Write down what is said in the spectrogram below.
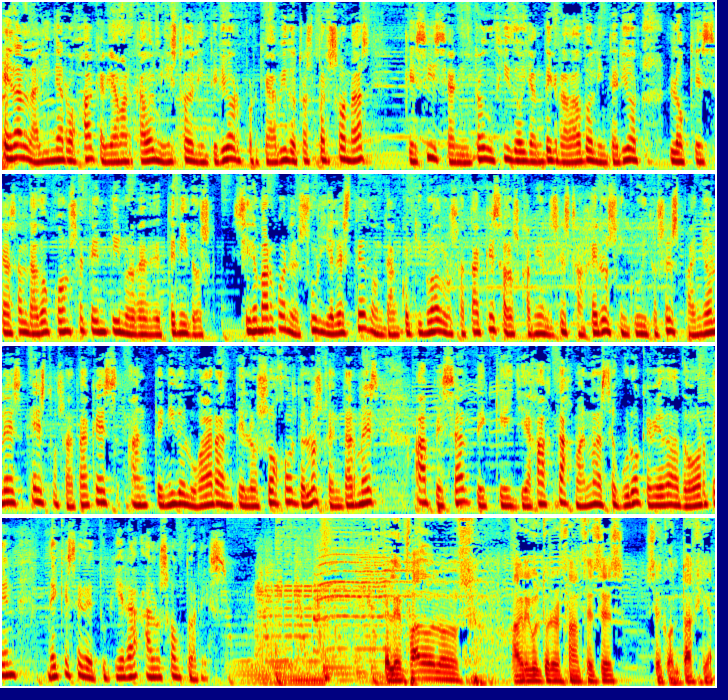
Era la línea roja que había marcado el ministro del Interior, porque ha habido otras personas que sí se han introducido y han degradado el interior, lo que se ha saldado con 79 detenidos. Sin embargo, en el sur y el este, donde han continuado los ataques a los camiones extranjeros, incluidos españoles, estos ataques han tenido lugar ante los ojos de los gendarmes, a pesar de que Gerard Darmanin aseguró que había dado orden de que se detuviera a los autores. El enfado de los agricultores franceses se contagia.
